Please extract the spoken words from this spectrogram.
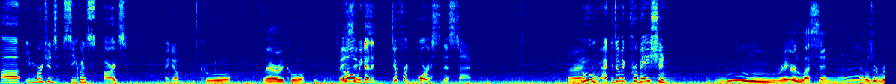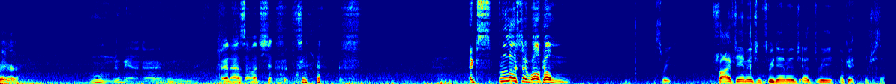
Uh, emergent sequence art. There you go. Cool. Very cool. Basics. Oh, we got a different forest this time. All right. Ooh, academic probation. Ooh, rare lesson. Ah, those are rare. Mmm, Nubian. Uh, mm. Very nice. How much? Explosive welcome. Sweet. five damage and three damage. Add three. Okay, interesting.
